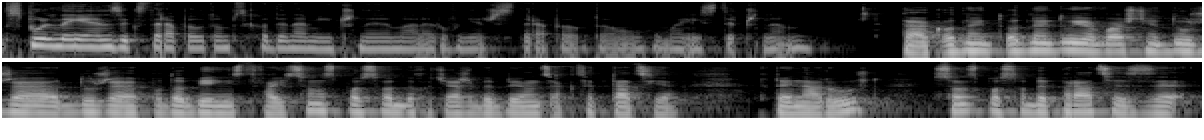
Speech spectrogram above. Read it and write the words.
wspólny język z terapeutą psychodynamicznym, ale również z terapeutą humanistycznym. Tak, odnajduję właśnie duże, duże podobieństwa i są sposoby, chociażby biorąc akceptację tutaj na różd, są sposoby pracy z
